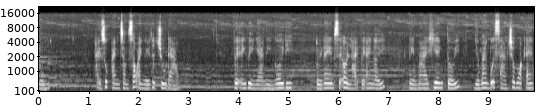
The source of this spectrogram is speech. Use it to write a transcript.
Đúng. Hãy giúp anh chăm sóc anh ấy thật chu đáo. Vậy anh về nhà nghỉ ngơi đi. Tối nay em sẽ ở lại với anh ấy. Ngày mai khi anh tới, Nhớ mang bữa sáng cho bọn em.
